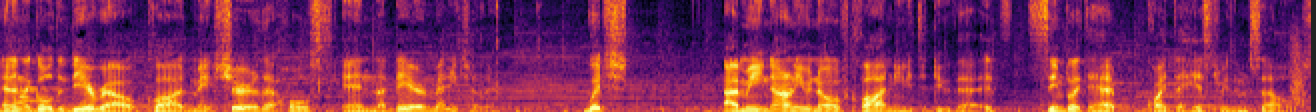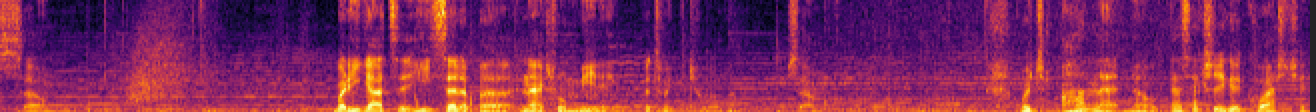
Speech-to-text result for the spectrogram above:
And in the Golden Deer route, Claude made sure that Holst and Nader met each other. Which, I mean, I don't even know if Claude needed to do that. It seems like they had quite the history themselves, so. But he got to, he set up a, an actual meeting between the two of them, so. Which, on that note, that's actually a good question.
